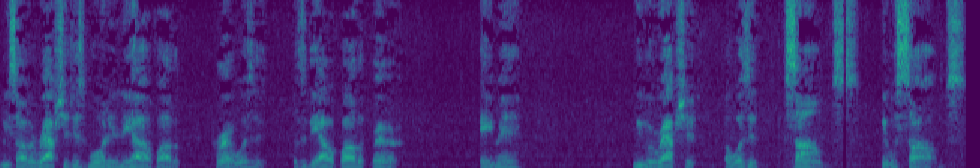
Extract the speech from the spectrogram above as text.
we saw the rapture this morning in the Our Father prayer. Was it? Was it the Our Father prayer? Amen. We were raptured, or was it Psalms? It was Psalms.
